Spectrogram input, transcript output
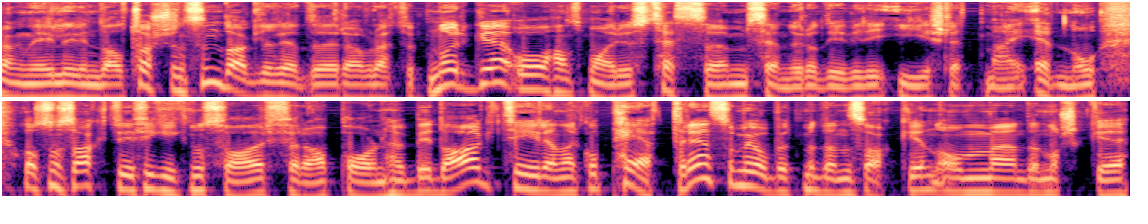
Ragnhild Rindal Torstensen, daglig leder av Light Norge, og Hans Marius Tessem, seniorrådgiver i slettmeg.no. Og som sagt, vi fikk ikke noe svar fra Pornhub i dag. Til NRK P3, som jobbet med denne saken om eh, den norske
